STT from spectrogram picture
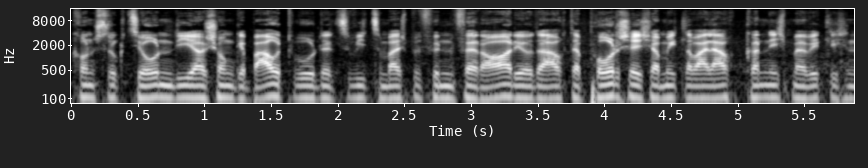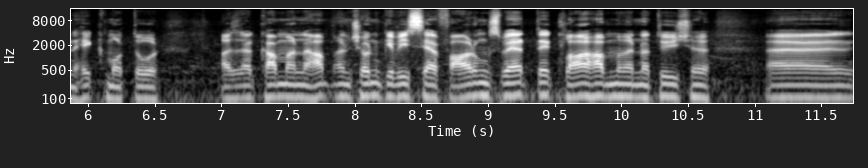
Konstruktionen, die ja schon gebaut wurden, wie zum Beispiel für den Ferrari oder auch der Porsche ist ja mittlerweile auch nicht mehr wirklich ein Heckmotor. Also da kann man, hat man schon gewisse Erfahrungswerte. Klar haben wir natürlich äh,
